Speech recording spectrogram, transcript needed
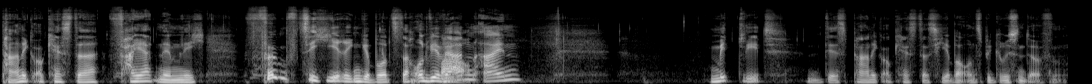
Panikorchester feiert nämlich 50-jährigen Geburtstag und wir Wow. werden ein Mitglied des Panikorchesters hier bei uns begrüßen dürfen.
